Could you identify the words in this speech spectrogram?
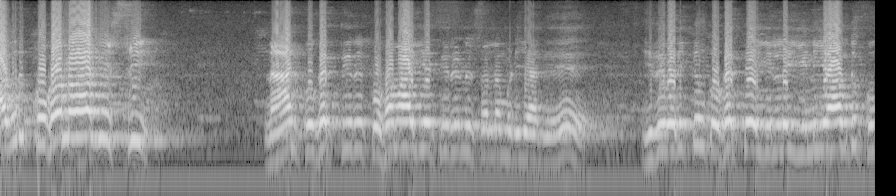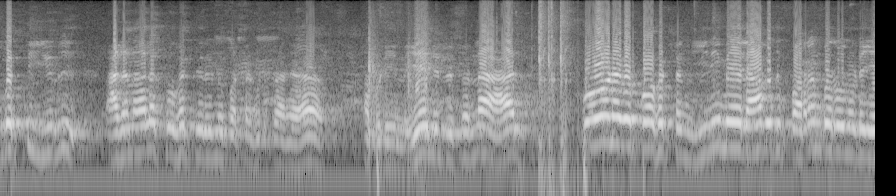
அவர் குகமாகி ஸ்ரீ. நான் குகத்திரு குகமாகிய திருன்னு சொல்ல முடியாது. இதுவரைக்கும் குகத்தே இல்லை இனியாவது குகத்து இரு. அதனால குகத்திருன்னு பட்டம் கொடுத்தாங்க. அப்படின்னு ஏன் என்று சொன்னால் போனவர் போகட்டும் இனிமேலாவது பரம்பொருளுடைய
